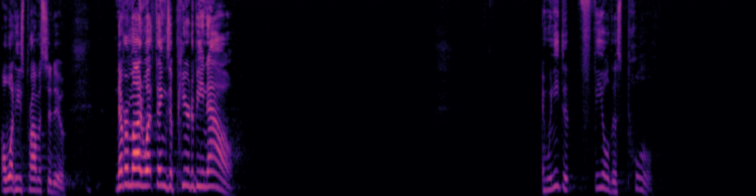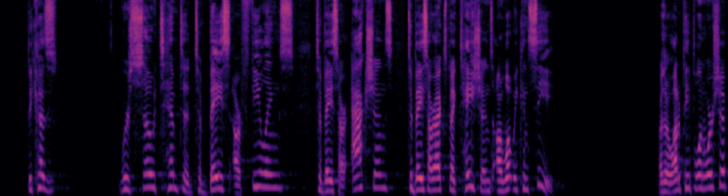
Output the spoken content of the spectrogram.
on what He's promised to do. Never mind what things appear to be now. And we need to feel this pull because we're so tempted to base our feelings, to base our actions, to base our expectations on what we can see. Are there a lot of people in worship?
